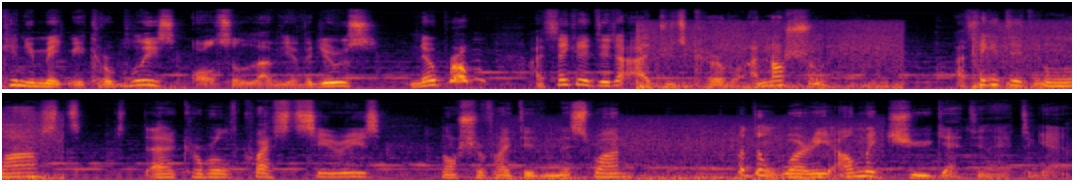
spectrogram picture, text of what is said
can you make me a Kerbal please? Also love your videos. No problem. I think I did add you to Kerbal. I'm not sure. I think I did in the last uh, Quest series. Not sure if I did in this one. But don't worry, I'll make sure you get in it again.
